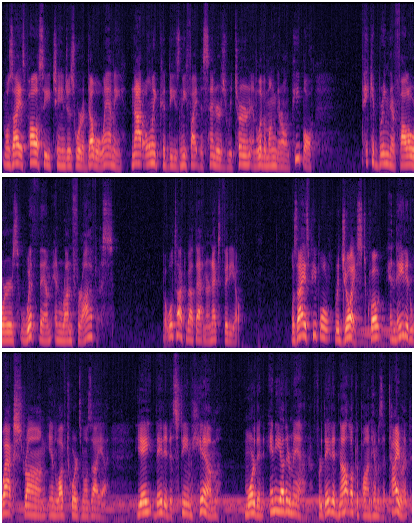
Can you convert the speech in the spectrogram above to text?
Mosiah's policy changes were a double whammy. Not only could these Nephite descendants return and live among their own people, they could bring their followers with them and run for office. But we'll talk about that in our next video. Mosiah's people rejoiced, quote, and they did wax strong in love towards Mosiah. Yea, they did esteem him more than any other man, for they did not look upon him as a tyrant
